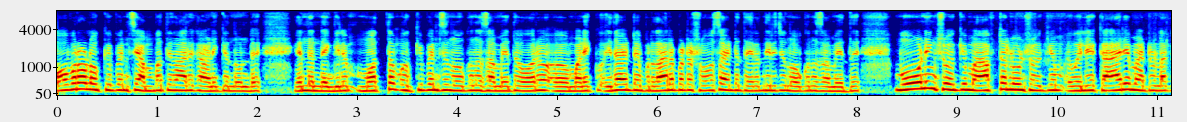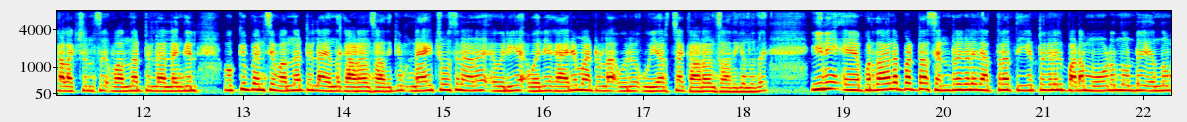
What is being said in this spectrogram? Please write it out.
ഓവറോൾ ഒക്യുപ്പൻസി അമ്പത്തിനാല് കാണിക്കുന്നുണ്ട് എന്നുണ്ടെങ്കിലും മൊത്തം ഒക്യുപ്പൻസി നോക്കുന്ന സമയത്ത് ഓരോ മണിക്കൂർ ഇതായിട്ട് പ്രധാനപ്പെട്ട ഷോസ് ആയിട്ട് തരംതിരിച്ച് നോക്കുന്ന സമയത്ത് മോർണിംഗ് ഷോയ്ക്കും ആഫ്റ്റർനൂൺ ഷോയ്ക്കും വലിയ കാര്യമായിട്ടുള്ള കളക്ഷൻസ് വന്നിട്ടില്ല അല്ലെങ്കിൽ ഒക്യുപ്പൻസി വന്നിട്ടില്ല എന്ന് കാണാൻ സാധിക്കും. നൈറ്റ് ഷോസിനാണ് വലിയ വലിയ കാര്യമായിട്ടുള്ള ഒരു ഉയർച്ച കാണാൻ സാധിക്കുന്നത്. ഇനി പ്രധാനപ്പെട്ട സെന്ററുകളിൽ അത്ര തിയേറ്ററുകളിൽ പടം ഓടുന്നുണ്ട് എന്നും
